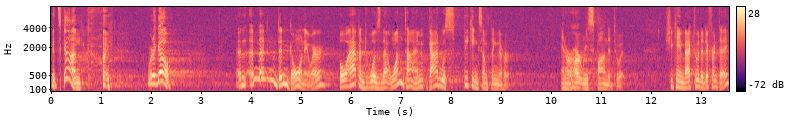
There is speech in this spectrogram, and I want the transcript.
it's gone. like, where'd it go? And, and that didn't go anywhere. But what happened was that one time, God was speaking something to her, and her heart responded to it. She came back to it a different day,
